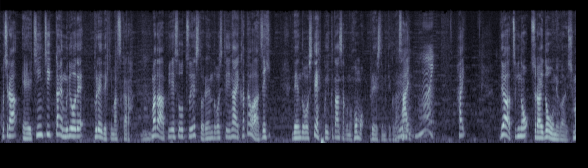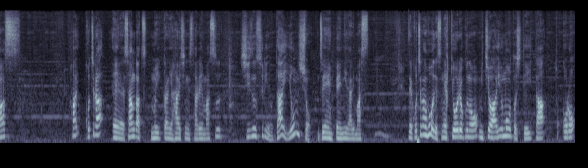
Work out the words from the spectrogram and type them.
こちら、え1日1回無料でプレイできますから、まだ PSO2S と連動していない方はぜひ連動してクイック探索の方もプレイしてみてください、はい。はい。では次のスライドをお願いします。はい。こちら、えー3月6日に配信されますシーズン3の第4章前編編になります、でこちらの方ですね協力の道を歩もうとしていたところ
